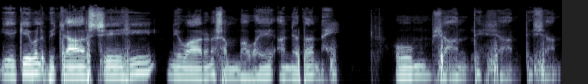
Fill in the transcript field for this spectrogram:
ये केवल विचार से ही निवारण संभव है, अन्यथा नहीं। ओम शांति शांति शांति।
